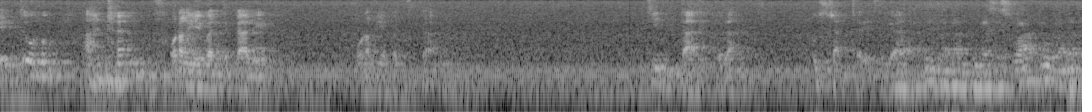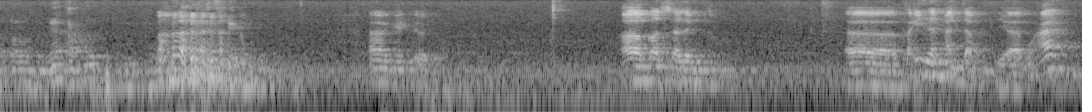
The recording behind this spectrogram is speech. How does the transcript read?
itu ada. Orang hebat sekali. Orang hebat sekali. Cinta itulah pusat dari segala. Jangan punya sesuatu karena kalau punya takut. ah gitu. Ah Eh, Faizan adab Ya Mu'ad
